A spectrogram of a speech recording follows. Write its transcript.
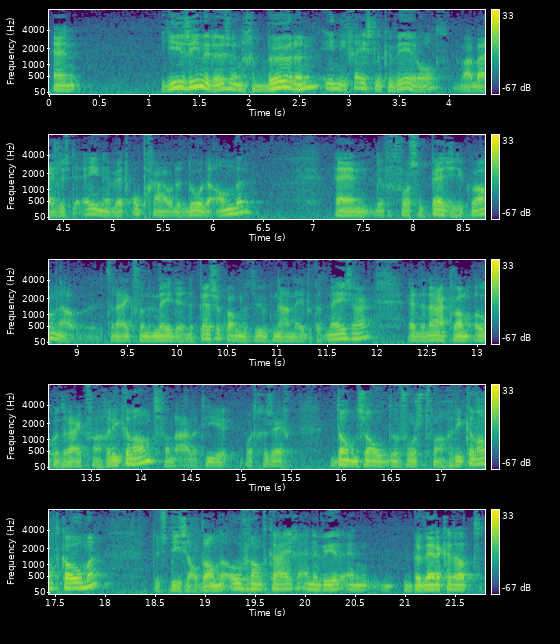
En hier zien we dus een gebeuren in die geestelijke wereld, waarbij dus de ene werd opgehouden door de ander. En de vorst van Perzië kwam, nou, het rijk van de Mede en de Persen kwam natuurlijk na Nebukadnezar. En daarna kwam ook het rijk van Griekenland, vandaar dat hier wordt gezegd, dan zal de vorst van Griekenland komen. Dus die zal dan de overhand krijgen en, weer, en bewerken dat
